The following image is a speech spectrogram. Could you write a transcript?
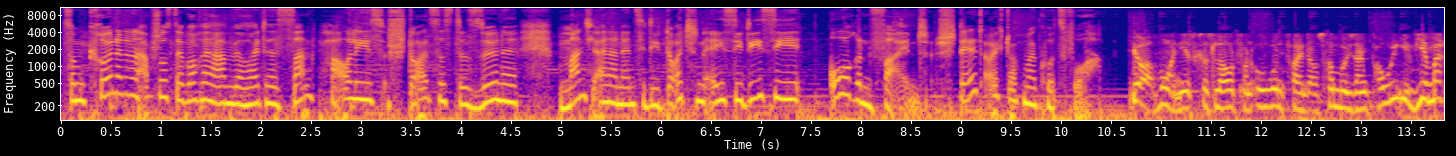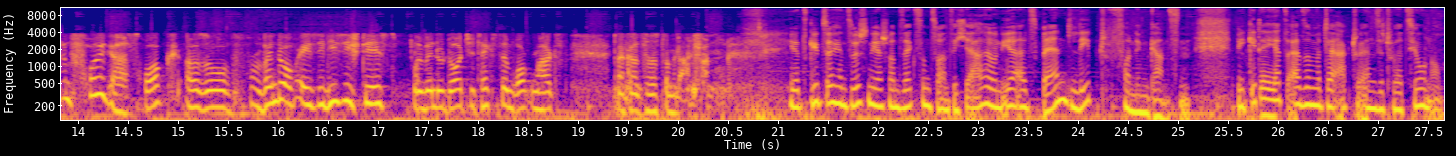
Zum krönenden Abschluss der Woche haben wir heute St. Paulis stolzeste Söhne. Manch einer nennt sie die deutschen ACDC Ohrenfeind. Stellt euch doch mal kurz vor. Ja, moin, hier ist Chris Laut von Ohrenfeind aus Hamburg St. Pauli. Wir machen Vollgasrock. Also, wenn du auf ACDC stehst und wenn du deutsche Texte im Rock magst, dann kannst du was damit anfangen. Jetzt gibt's euch inzwischen ja schon 26 Jahre und ihr als Band lebt von dem Ganzen. Wie geht ihr jetzt also mit der aktuellen Situation um?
